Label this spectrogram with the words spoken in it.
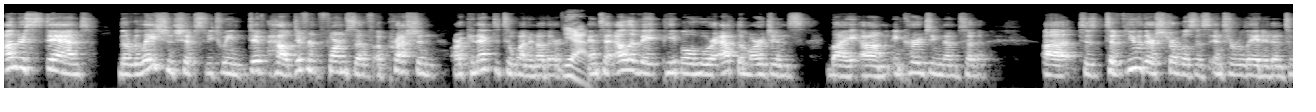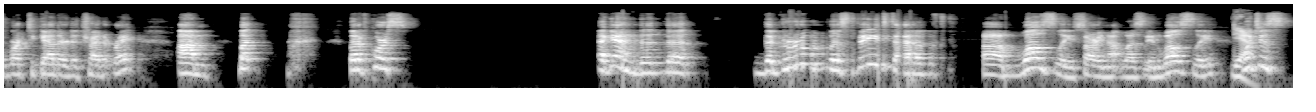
understand the relationships between diff- how different forms of oppression are connected to one another Yeah. and to elevate people who are at the margins by um, encouraging them to, uh, to to view their struggles as interrelated and to work together to try to right um, but but of course again the the the group was based out of um, Wellesley sorry not wesley and Wellesley Yeah. which is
